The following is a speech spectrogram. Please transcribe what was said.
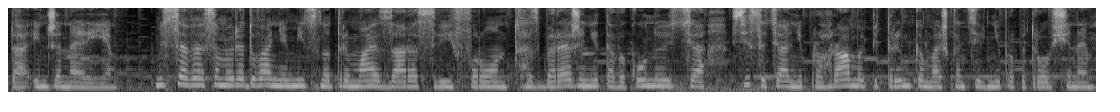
та інженерії. Місцеве самоврядування міцно тримає зараз свій фронт. Збережені та виконуються всі соціальні програми підтримки мешканців Дніпропетровщини.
